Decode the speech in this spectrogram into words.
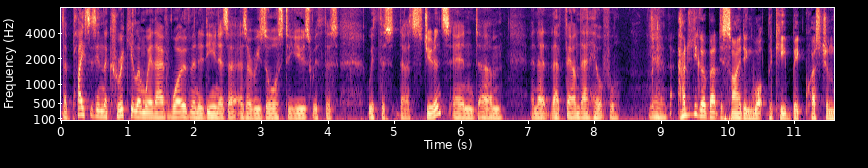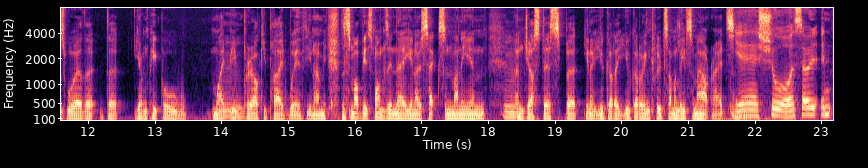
the places in the curriculum where they've woven it in as a, as a resource to use with this with the, the students and um, and that they've found that helpful. Yeah. How did you go about deciding what the key big questions were that, that young people might mm. be hmm. preoccupied with? You know, I mean, there's some obvious ones in there, you know, sex and money and mm. and justice, but you know, you've got to you've got to include some and leave some out, right? So. Yeah, sure. So in,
